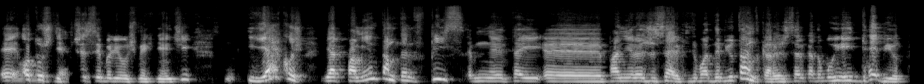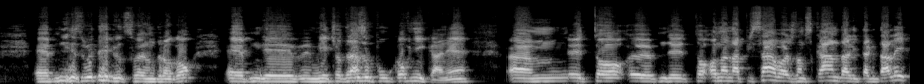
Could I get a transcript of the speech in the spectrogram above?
E, mhm. Otóż nie, wszyscy byli uśmiechnięci. I jakoś, jak pamiętam ten wpis tej e, pani reżyserki, to była debiutantka, reżyserka to był jej debiut, e, niezły debiut swoją drogą, e, e mieć od razu pułkownika, nie? To, to ona napisała, że tam skandal i tak dalej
